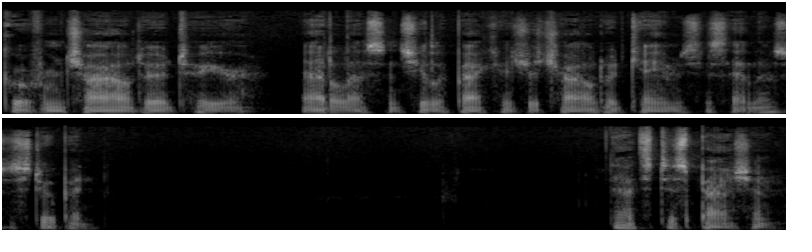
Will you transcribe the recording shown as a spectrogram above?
go from childhood to your adolescence, you look back at your childhood games and say, those are stupid. That's dispassion.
